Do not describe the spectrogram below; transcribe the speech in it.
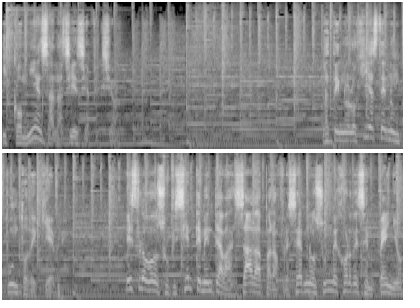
y comienza la ciencia ficción? La tecnología está en un punto de quiebre es lo suficientemente avanzada para ofrecernos un mejor desempeño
